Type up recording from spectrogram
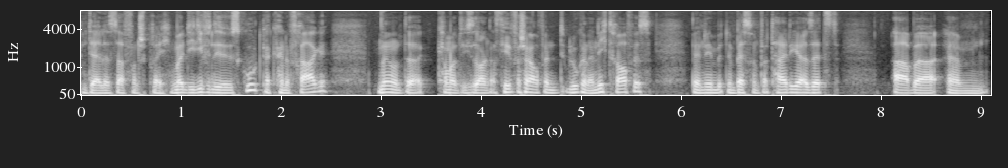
in Dallas davon sprechen, weil die Defensive ist gut, gar keine Frage. Ne? Und da kann man natürlich sagen, das hilft wahrscheinlich auch, wenn Luca da nicht drauf ist, wenn du ihn mit einem besseren Verteidiger ersetzt. Aber ähm,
